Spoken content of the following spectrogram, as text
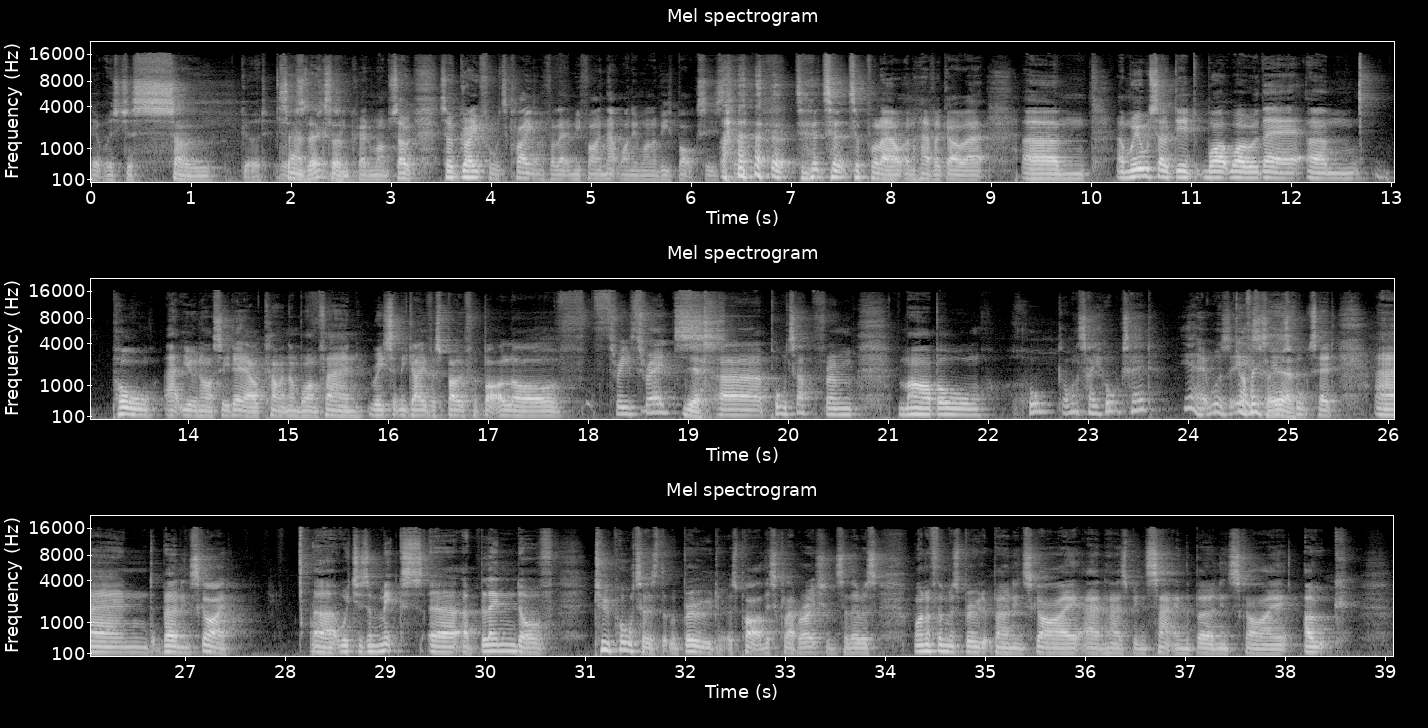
It was just so good. It Sounds was- excellent. incredible. I'm so so grateful to Clayton for letting me find that one in one of his boxes to, to, to, to pull out and have a go at. Um, and we also did while, while we were there. Um, Paul at UNRCD, our current number one fan, recently gave us both a bottle of Three Threads Yes. uh, porter from Marble Hawk. I want to say Hawkshead. Yeah, it was. It I is- think so, yeah. Hawkshead and Burning Sky uh, which is a mix, uh, a blend of two porters that were brewed as part of this collaboration. So there was one of them was brewed at Burning Sky and has been sat in the Burning Sky oak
